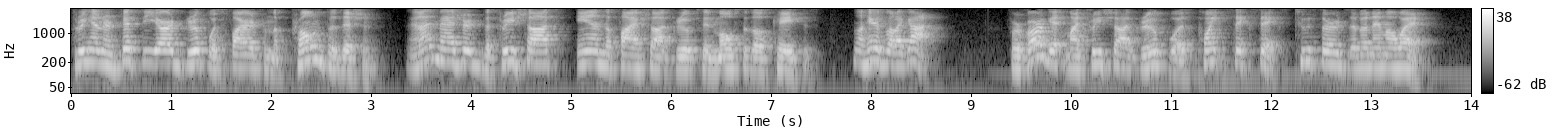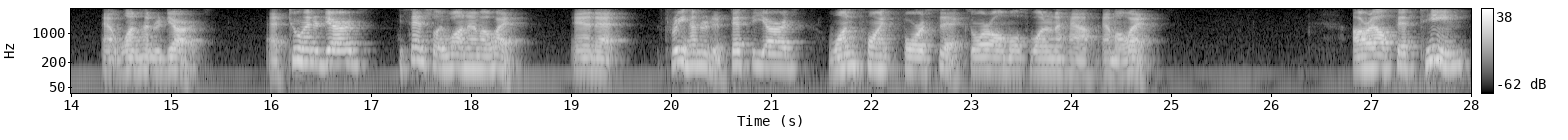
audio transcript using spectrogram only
350 yard group was fired from the prone position. And I measured the three shot and the five shot groups in most of those cases. Well, here's what I got. For Varget, my three shot group was 0.66, two thirds of an MOA at 100 yards. At 200 yards, essentially 1 MOA. And at 350 yards, 1.46, or almost 1.5 MOA. RL15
